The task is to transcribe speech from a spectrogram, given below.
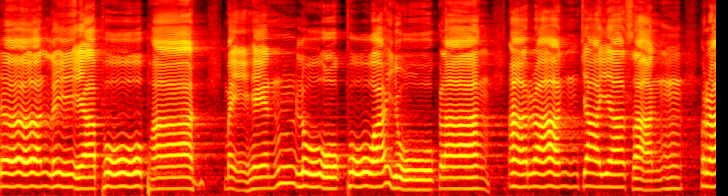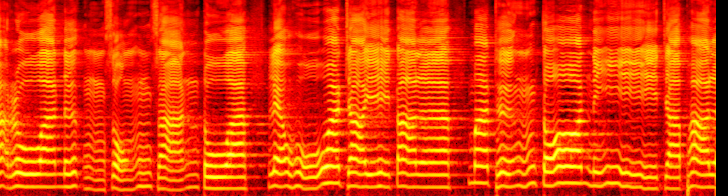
เดินเลียผู้ผ่าน ไม่เห็นลูกผัวอยู่กลางอารันใจสัน ระรัวนึกสงสารตัว แล้วหัวใจตาลมาถึงตอนนี้จะพาล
